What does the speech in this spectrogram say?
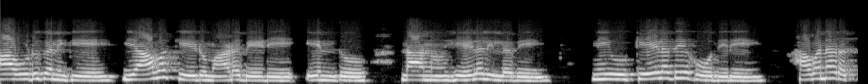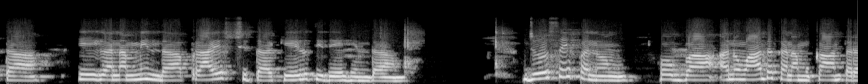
ಆ ಹುಡುಗನಿಗೆ ಯಾವ ಕೇಡು ಮಾಡಬೇಡಿ ಎಂದು ನಾನು ಹೇಳಲಿಲ್ಲವೇ? ನೀವು ಕೇಳದೆ ಹೋದಿರಿ. ಅವನ ರಕ್ತ ಈಗ ನಮ್ಮಿಂದ ಪ್ರಾಯಶ್ಚಿತ ಕೇಳುತ್ತಿದೆ ಎಂದ. ಜೋಸೆಫನು ಒಬ್ಬ ಅನುವಾದಕನ ಮುಖಾಂತರ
